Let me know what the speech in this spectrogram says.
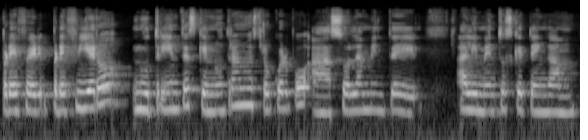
prefiero nutrientes que nutran nuestro cuerpo a solamente alimentos que tengan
